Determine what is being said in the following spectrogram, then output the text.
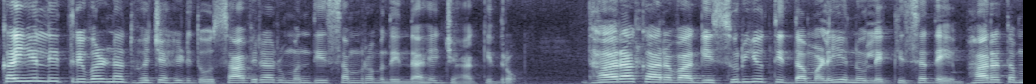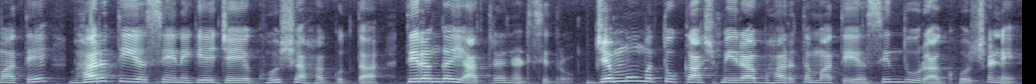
ಕೈಯಲ್ಲಿ ತ್ರಿವರ್ಣ ಧ್ವಜ ಹಿಡಿದು ಸಾವಿರಾರು ಮಂದಿ ಸಂಭ್ರಮದಿಂದ ಹೆಜ್ಜೆ ಹಾಕಿದ್ರು. ಧಾರಾಕಾರವಾಗಿ ಸುರಿಯುತ್ತಿದ್ದ ಮಳೆಯನ್ನು ಲೆಕ್ಕಿಸದೆ ಭಾರತ ಮಾತೆ ಭಾರತೀಯ ಸೇನೆಗೆ ಜಯ ಘೋಷ ಹಾಕುತ್ತಾ ತಿರಂಗ ಯಾತ್ರೆ ನಡೆಸಿದರು. ಜಮ್ಮು ಮತ್ತು ಕಾಶ್ಮೀರ ಭಾರತ ಮಾತೆಯ ಸಿಂಧೂರ ಘೋಷಣೆ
